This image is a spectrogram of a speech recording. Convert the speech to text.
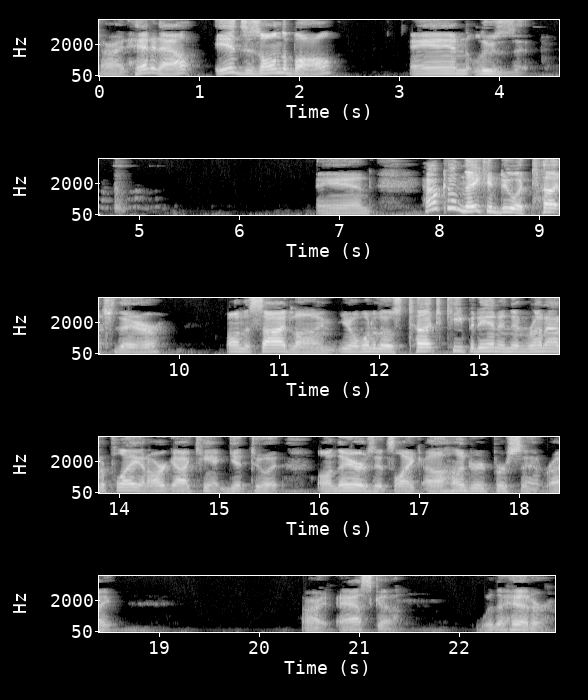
All right, headed out. Ids is on the ball and loses it. And how come they can do a touch there on the sideline, you know, one of those touch, keep it in, and then run out of play, and our guy can't get to it. On theirs, it's like a hundred percent, right? All right, Aska with a header.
